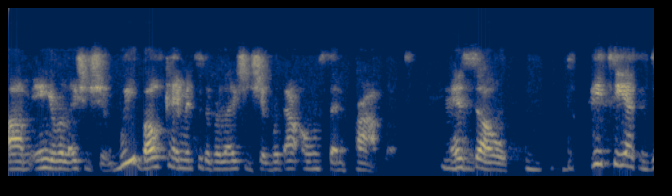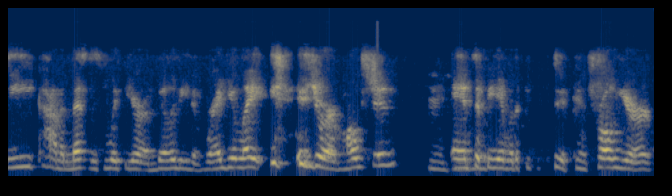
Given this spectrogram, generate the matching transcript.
um, in your relationship. We both came into the relationship with our own set of problems. And so PTSD kind of messes with your ability to regulate your emotions and to be able to, to control your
